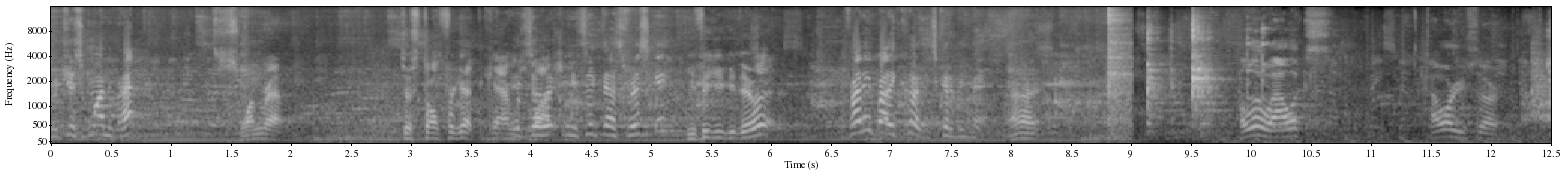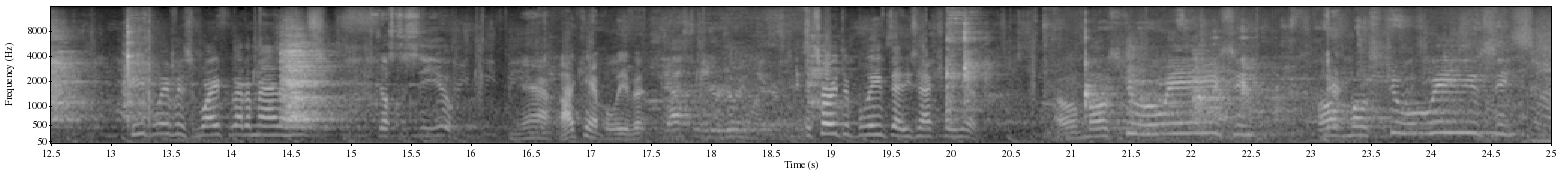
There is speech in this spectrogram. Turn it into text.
For just one rep? Just one rep. Just don't forget the camera's So watching. you think that's risky? You think you could do it? If anybody could, it's going to be me. All right. Hello, Alex. How are you, sir? Can you believe his wife let him out of the house? Just to see you. Yeah. I can't believe it. That's what you're doing later. It's hard to believe that he's actually here. Almost too easy. Almost too easy.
